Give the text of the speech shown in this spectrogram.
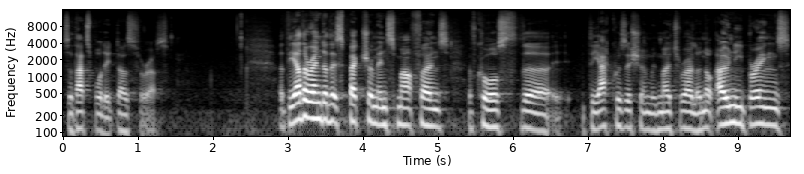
So that's what it does for us. At the other end of the spectrum in smartphones, of course, the, the acquisition with Motorola not only brings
